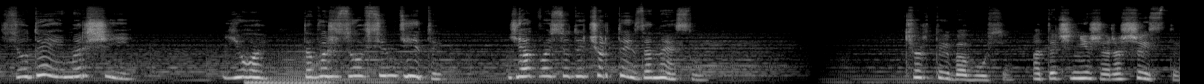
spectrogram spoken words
Сюди мерщій. Йой, та ви ж зовсім діти. Як вас сюди чорти занесли? Чорти, бабуся, а точніше рашисти.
